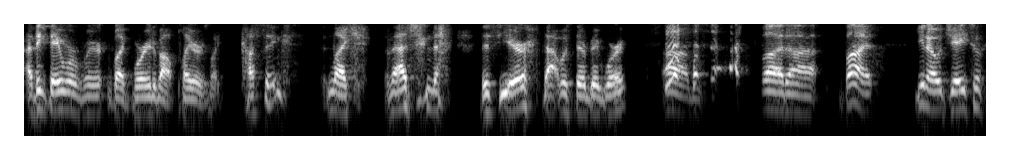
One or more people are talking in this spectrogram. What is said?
I think they were like worried about players like cussing. Like imagine this year that was their big worry. Um, but uh, but you know, Jay took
